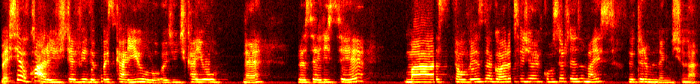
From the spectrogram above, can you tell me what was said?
mexeu, claro, a gente teve, depois caiu, a gente caiu, né, pra Série C, mas talvez agora seja com certeza mais determinante, né?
